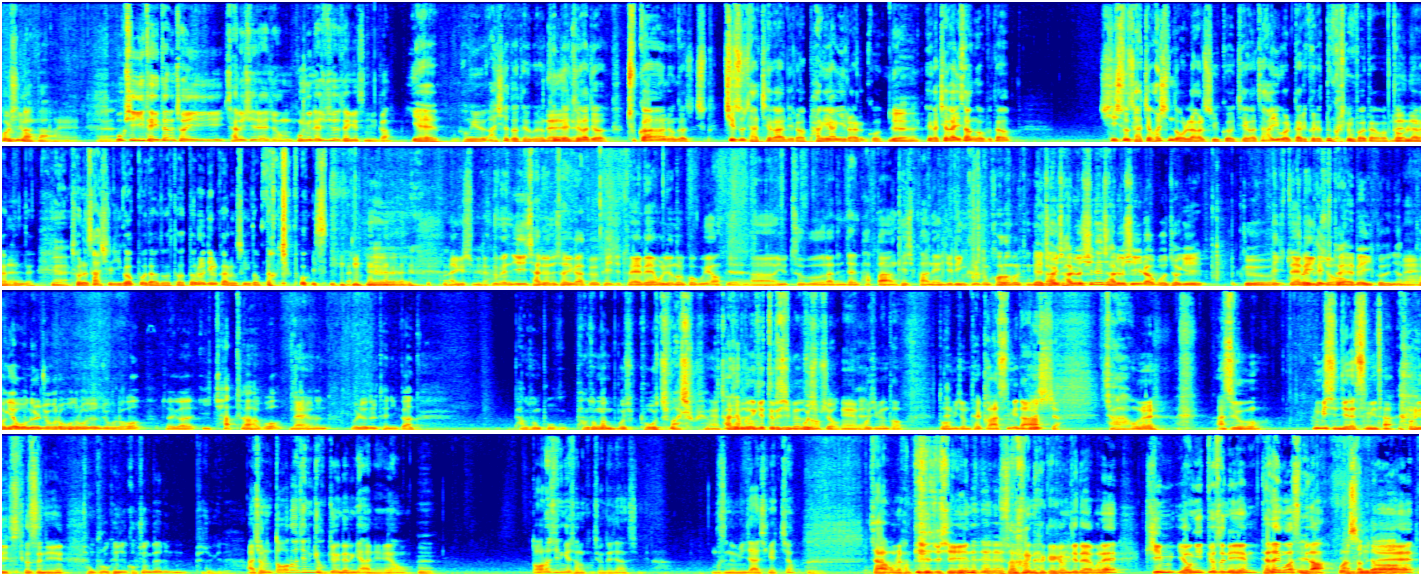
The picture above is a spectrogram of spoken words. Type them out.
훨씬 그럼요. 낫다. 네. 혹시 이 데이터는 저희 자료실에 좀 공유를 해주셔도 되겠습니까? 예, 공유하셔도 되고요. 네, 근데 네. 제가 저 주가는 그 지수 자체가 아니라 방향이라는 거. 네. 그러니까 제가 예상한 것보다 지수 자체가 훨씬 더 올라갈 수 있고 제가 4, 6월 달에 그렸던 그림보다 더 네네네. 올라갔는데 예. 저는 사실 이것보다도 더 떨어질 가능성이 높다고 지금 보고 있습니다. 예. 알겠습니다. 그러면 이 자료는 저희가 그 페이지 투 앱에 올려놓을 거고요. 예. 아, 유튜브라든지 팟빵 게시판에 이제 링크를 좀 걸어놓을 테니까. 예, 저희 자료 신의 자료실이라고 저기 그 페이지 투 앱에 저희 페이지 있죠. 투 앱에 있거든요. 네. 거기에 오늘 중으로 오늘 오전 중으로 저희가 이 차트하고 네. 자료는 올려둘 테니까 방송 보고 방송만 보시 보지 마시고요. 예, 다시 한번 이렇게 들으시면서 보십시오. 예, 네. 보시면 더 도움이 좀 될 것 같습니다. 그러시죠. 자, 오늘 아주 흥미진진했습니다. 우리 교수님. 정프로 굉장히 걱정되는 표정이네요. 아, 저는 떨어지는 게 걱정이 되는 게 아니에요. 예. 떨어지는 게 저는 걱정되지 않습니다. 무슨 의미인지 아시겠죠? 자, 오늘 함께 해 주신 서강대학교 경제대학원의 김영익 교수님, 대단히 고맙습니다. 고맙습니다. 네.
